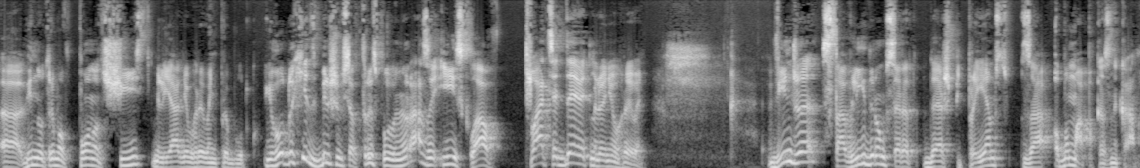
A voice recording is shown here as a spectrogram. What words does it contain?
Е, Він отримав понад 6 мільярдів гривень прибутку. Його дохід збільшився в 3,5 рази і склав 29 мільйонів гривень. Він же став лідером серед держпідприємств за обома показниками.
